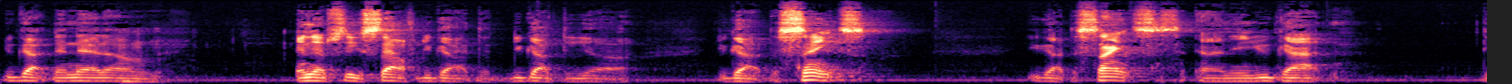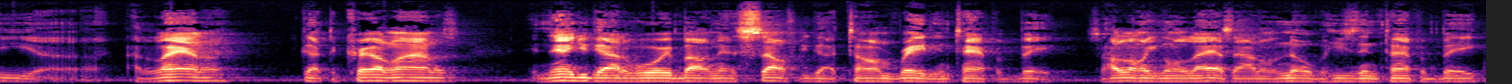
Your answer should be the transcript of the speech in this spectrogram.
you got in that um, NFC South, you got the you got the uh, you got the Saints, you got the Saints, and then you got the uh, Atlanta, got the Carolinas, and then you got to worry about in that South. You got Tom Brady in Tampa Bay. So how long he gonna last, I don't know, but he's in Tampa Bay.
